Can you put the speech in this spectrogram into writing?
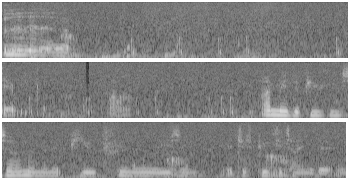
there we go. I made the puking sound and then it puked for no reason. It just puked a tiny bit and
